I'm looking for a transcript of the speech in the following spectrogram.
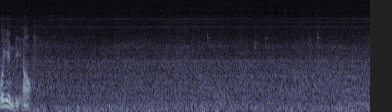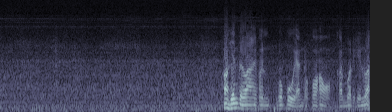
ว่ายินดีเฮา เขาเห็นไปว่าให้เพิ่นหลวงปู่แอนหลวงพ่อเฮาคันบ่ได้เห็นว่า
